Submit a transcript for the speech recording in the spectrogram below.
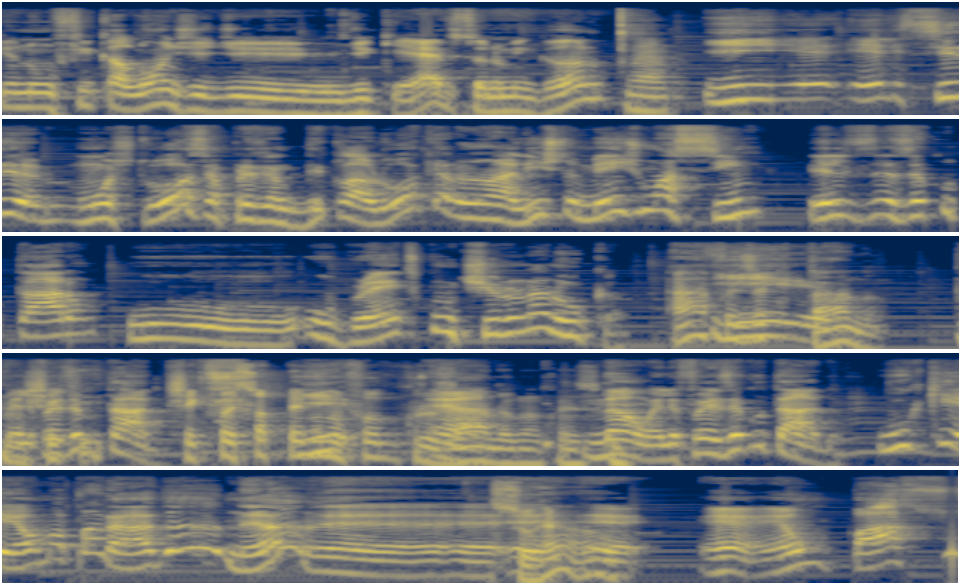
que não fica longe de, de Kiev, se eu não me engano. É. E ele se mostrou, se apresentou, declarou que era jornalista, mesmo assim eles executaram o, o Brent com um tiro na nuca. Ah, foi e, executado. Ele foi executado. achei que foi só pego e, no fogo cruzado, é, alguma coisa assim. Não, ele foi executado. O que é uma parada, né? É, é, Surreal. É, é, é, um passo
